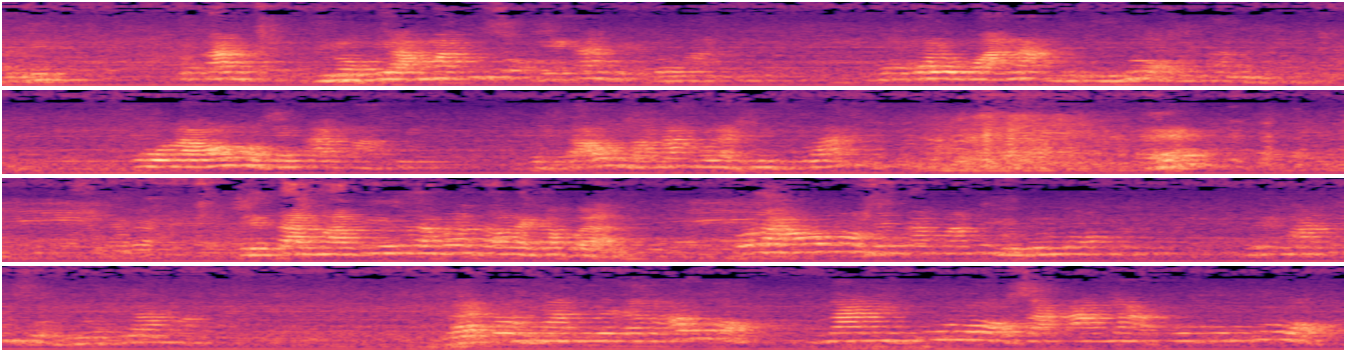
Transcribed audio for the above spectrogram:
Jadi tekan dino kiamat itu sok setan gitu mati. Mau kalau anak berdino setan. Orang ono setan mati. Terus tahu sama oleh susulan. Eh? Setan mati itu apa tahu oleh kabar? Orang ono setan mati berdino. Ini mati sok dino kiamat. Lah terus dengan Allah. Nani pulo sak anak putu pulo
